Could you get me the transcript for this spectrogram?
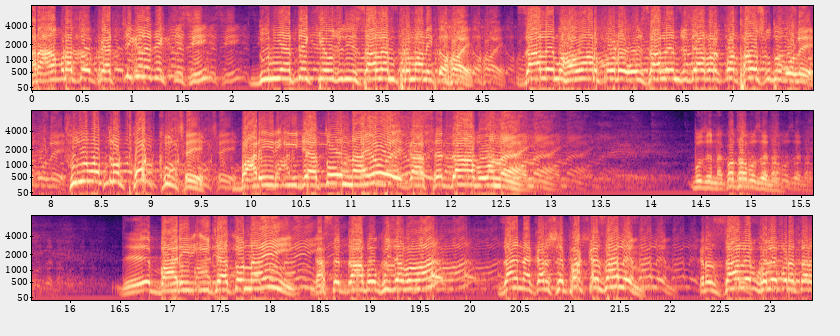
আর আমরা তো প্র্যাকটিক্যালি দেখতেছি, দুনিয়াতে কেউ যদি জালেম প্রমাণিত হয়, জালেম হওয়ার পরে ওই জালেম যদি আবার কথাও শুধু বলে, শুধুমাত্র ঠোঁট খুলছে, বাড়ির ইটা তো নাই ওই, গাছের ডাবও নাই। বুঝে না, কথা বুঝে না। যে বাড়ির ইটা তো নাই, গাছের ডাবও খুঁজে পাওয়া যায় না, কারণ সে পাক্কা জালেম। কারণ জালেম হলে পরে তার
